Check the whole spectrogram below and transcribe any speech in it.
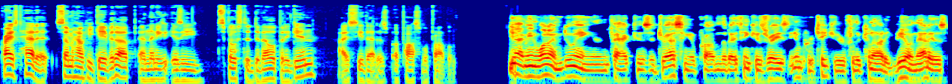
Christ had it somehow he gave it up and then he, is he supposed to develop it again I see that as a possible problem. Yeah, I mean, what I'm doing, in fact, is addressing a problem that I think is raised in particular for the Kenotic view, and that is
